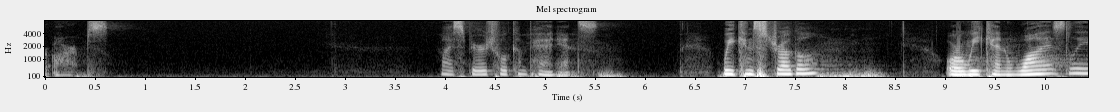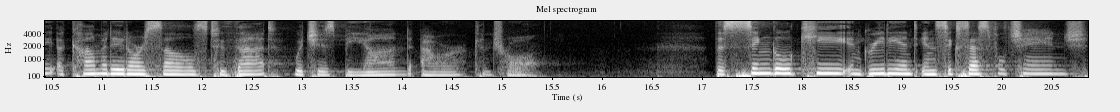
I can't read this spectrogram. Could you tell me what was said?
her arms. My spiritual companions, we can struggle or we can wisely accommodate ourselves to that which is beyond our control. The single key ingredient in successful change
